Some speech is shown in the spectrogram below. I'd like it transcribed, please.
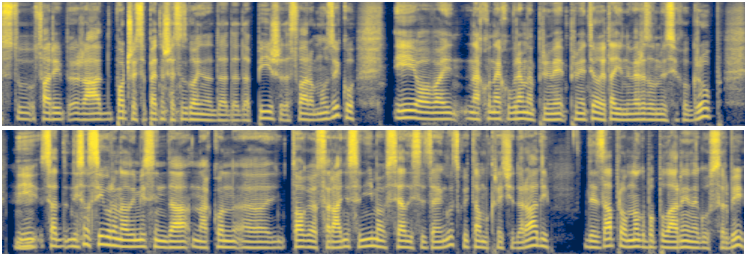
stu, u stvari rad, počeo je sa 15-16 godina da, da, da piše, da stvara muziku i ovaj, nakon nekog vremena prime, primetio je taj Universal Musical Group i Mhm. sad nisam siguran, ali mislim da nakon uh, toga saradnje sa njima seli se za Englesku i tamo kreće da radi, gde je zapravo mnogo popularniji nego u Srbiji.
